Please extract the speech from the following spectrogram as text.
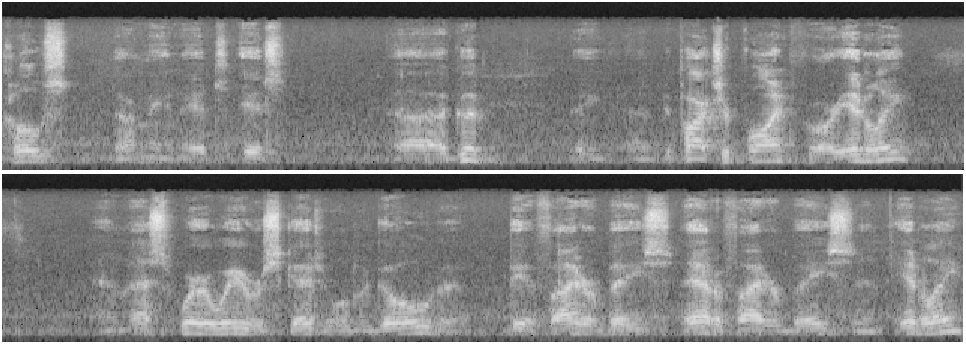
close. I mean, it's it's uh, a good a, departure point for Italy, and that's where we were scheduled to go to be a fighter base at a fighter base in Italy.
